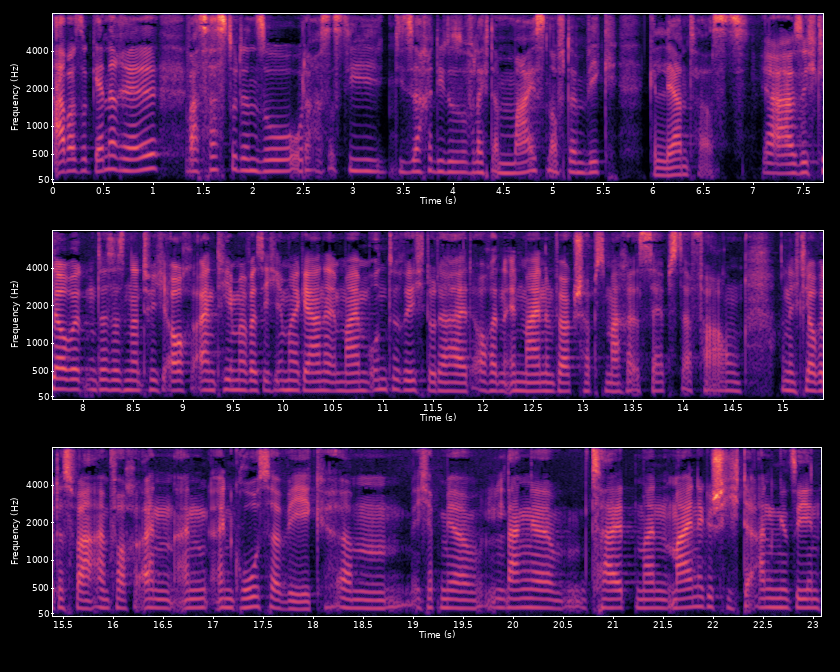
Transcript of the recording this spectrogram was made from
Aber so generell, was hast du denn so, oder was ist die, die Sache, die du so vielleicht am meisten auf deinem Weg gelernt hast? Ja, also ich glaube, das ist natürlich auch ein Thema, was ich immer gerne in meinem Unterricht oder halt auch in, in meinen Workshops mache, ist Selbsterfahrung. Und ich glaube, das war einfach ein, ein, ein großer Weg. Ähm, ich habe mir lange Zeit mein, meine Geschichte angesehen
